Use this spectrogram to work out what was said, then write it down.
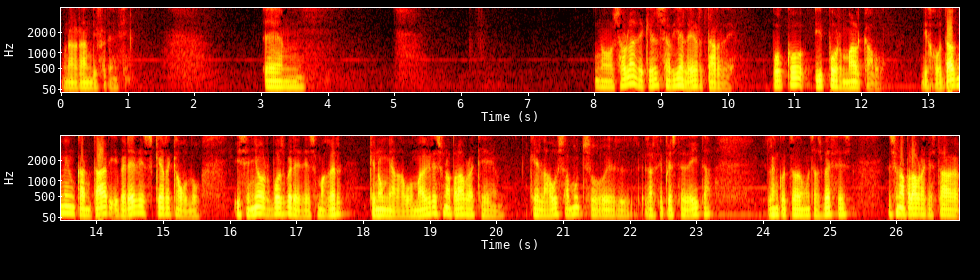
Una gran diferencia. Em, nos habla de que él sabía leer tarde, poco y por mal cabo dijo, dadme un cantar y veredes qué recaudo. Y señor, vos veredes, maguer, que no me alabo. Maguer es una palabra que, que la usa mucho el, arcipreste de Ita, la he encontrado muchas veces. Es una palabra que está,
